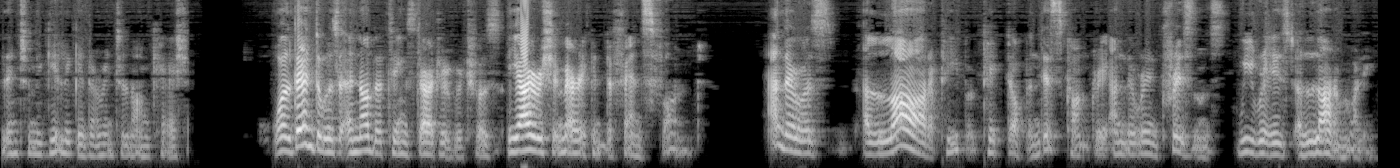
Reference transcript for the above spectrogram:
into Magilligan or into Long Kesh. Well, then there was another thing started, which was the Irish American Defence Fund. And there was a lot of people picked up in this country and they were in prisons. We raised a lot of money.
